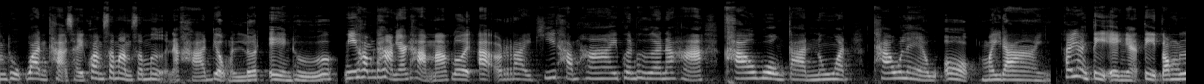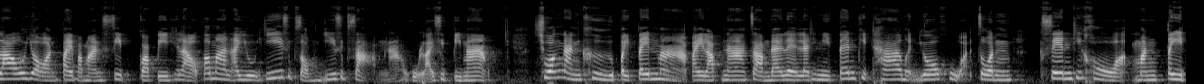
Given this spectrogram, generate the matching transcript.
ำทุกวันค่ะใช้ความสม่ำเสมอนะคะ เดี๋ยวมันเลิศเองเธอ มีคำถามอยากถามมากเลย อะไรที่ทำให้เพื่อนๆนะคะ เข้าวงการนวดเข้าแล้วออกไม่ได้ ถ้าอย่างตีเองเนี่ยตีต้องเล่าย้อนไปประมาณ 10 กว่าปีที่แล้วประมาณอายุ 22-23 นะโอ้โหหลายสิบปีมาก ช่วงนั้นคือไปเต้นมาไปรับนาคจำได้เลย แล้วทีนี้เต้นผิดท่าเหมือนโยกหัว จนเส้นที่คออะมันติด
